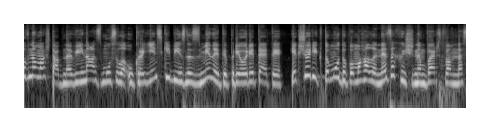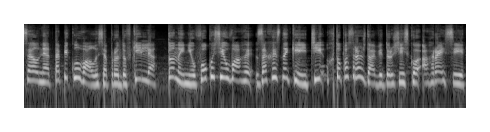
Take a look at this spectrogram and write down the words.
Повномасштабна війна змусила український бізнес змінити пріоритети. Якщо рік тому допомагали незахищеним верствам населення та піклувалися про довкілля, то нині у фокусі уваги захисники і ті, хто постраждав від російської агресії.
